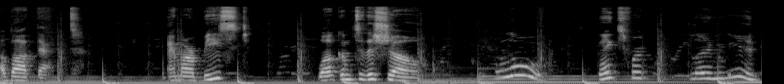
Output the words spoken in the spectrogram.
about that. MR Beast, welcome to the show. Thanks for letting me in.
